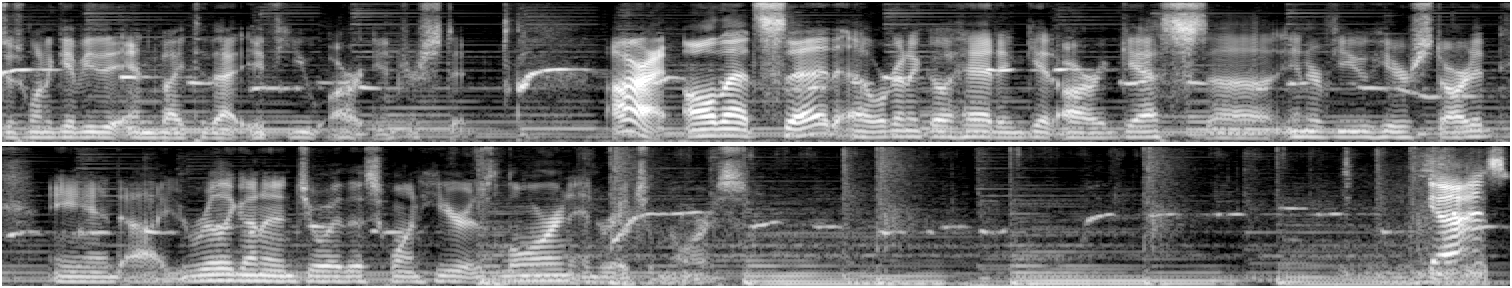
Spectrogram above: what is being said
just want to give you the invite to that if you are interested. All right, all that said, uh, we're going to go ahead and get our guest uh, interview here started, and uh, you're really going to enjoy this one. Here is Lauren and Rachel Norris guys.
